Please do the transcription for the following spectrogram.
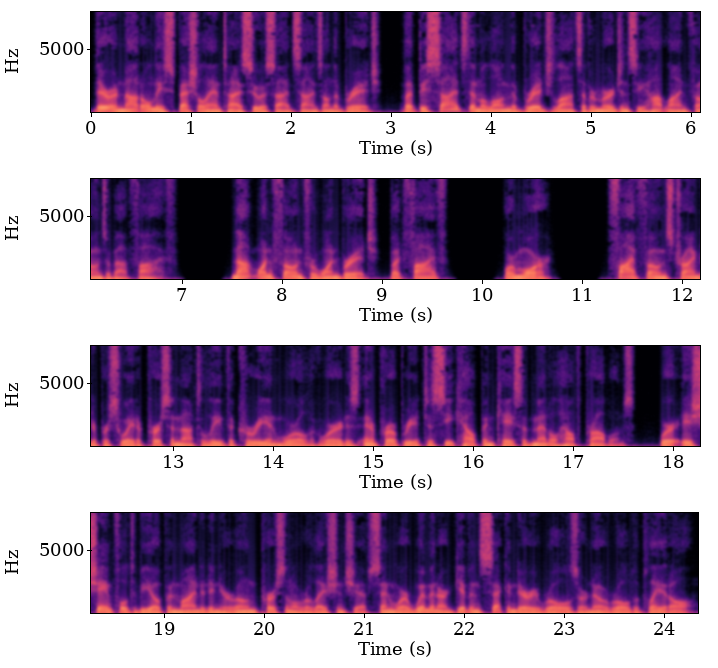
There are not only special anti suicide signs on the bridge, but besides them along the bridge, lots of emergency hotline phones about five. Not one phone for one bridge, but five? Or more? Five phones trying to persuade a person not to leave the Korean world of where it is inappropriate to seek help in case of mental health problems, where it is shameful to be open minded in your own personal relationships, and where women are given secondary roles or no role to play at all.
